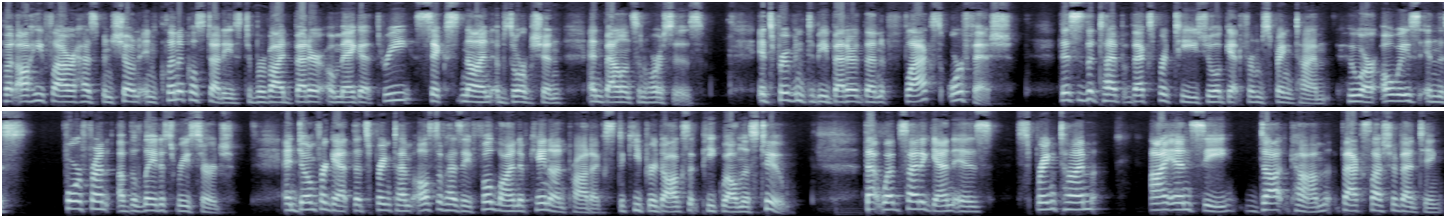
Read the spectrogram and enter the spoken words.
but ahi flower has been shown in clinical studies to provide better omega 3, 6, 9 absorption and balance in horses. It's proven to be better than flax or fish. This is the type of expertise you will get from Springtime, who are always in the forefront of the latest research. And don't forget that Springtime also has a full line of canine products to keep your dogs at peak wellness too. That website again is springtimeinc.com backslash eventing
